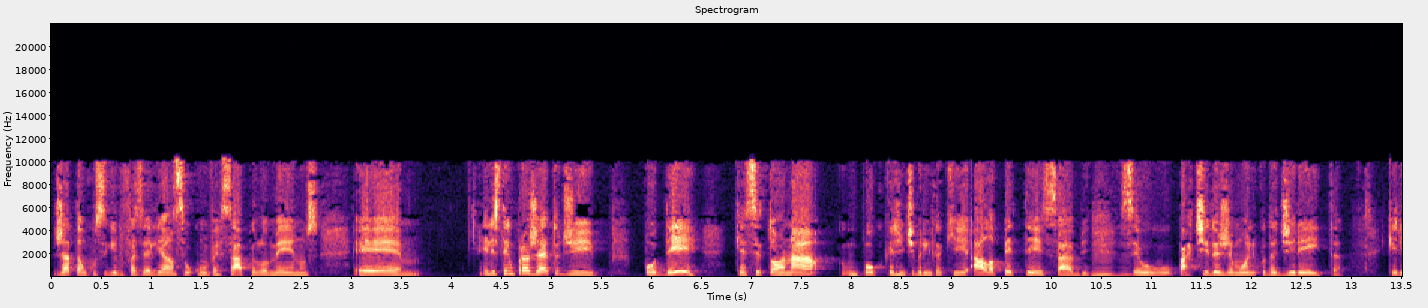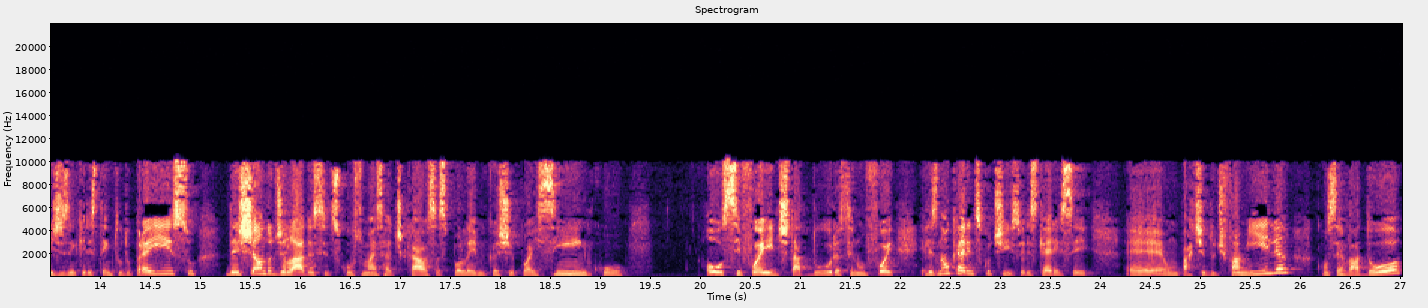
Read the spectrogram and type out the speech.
já estão conseguindo fazer aliança ou conversar, pelo menos. É, eles têm um projeto de poder que é se tornar um pouco que a gente brinca aqui, ala PT, sabe? Uhum. Ser o partido hegemônico da direita. Que eles dizem que eles têm tudo para isso, deixando de lado esse discurso mais radical, essas polêmicas tipo AI-5, ou se foi ditadura, se não foi, eles não querem discutir isso. Eles querem ser é, um partido de família, conservador,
